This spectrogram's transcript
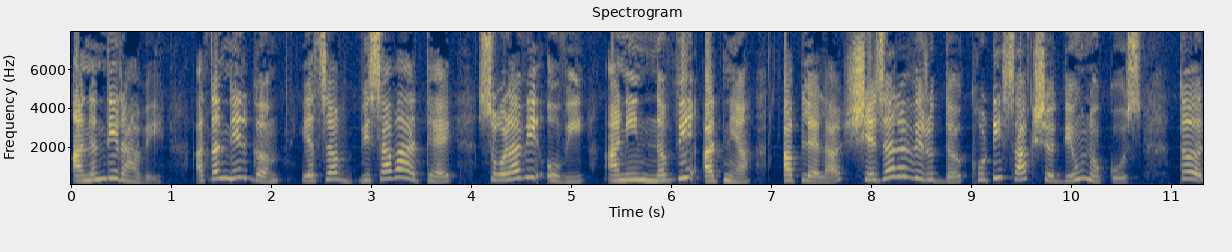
आनंदी राहावे. आता निर्गम याचा विसावा अध्याय सोळावी ओवी आणि नववी आज्ञा आपल्याला शेजाऱ्याविरुद्ध खोटी साक्ष देऊ नकोस. तर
